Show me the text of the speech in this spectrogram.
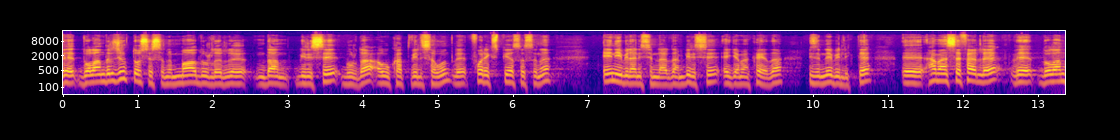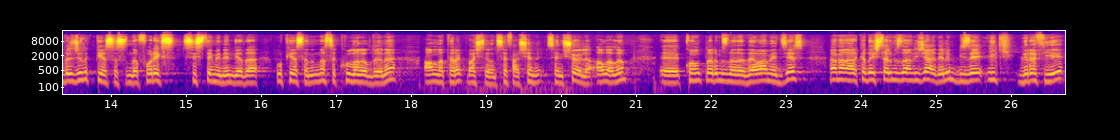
ve dolandırıcılık dosyasının mağdurlarından birisi burada avukat Veli Savun ve Forex piyasasını en iyi bilen isimlerden birisi Egemen Kaya da bizimle birlikte. E, hemen Sefer'le ve dolandırıcılık piyasasında Forex sisteminin ya da bu piyasanın nasıl kullanıldığını anlatarak başlayalım. Sefer seni, seni şöyle alalım. E, konuklarımızla da devam edeceğiz. Hemen arkadaşlarımızdan rica edelim bize ilk grafiği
